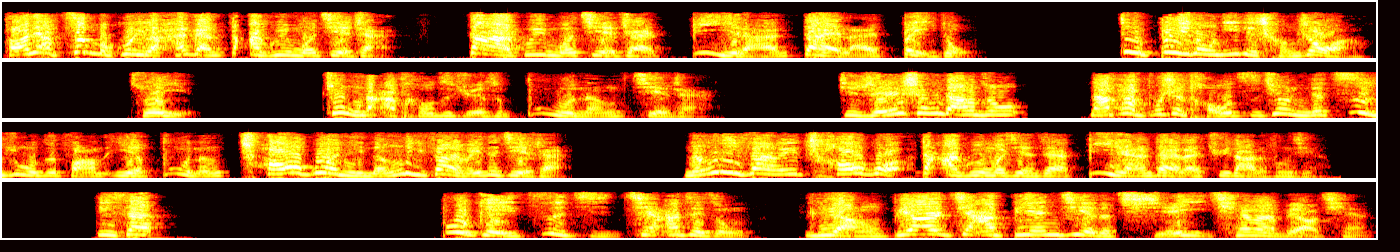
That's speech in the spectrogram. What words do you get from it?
房价这么贵了，还敢大规模借债？大规模借债必然带来被动，这个被动你得承受啊。所以。重大投资决策不能借债，就人生当中，哪怕不是投资，就是你的自住的房子，也不能超过你能力范围的借债。能力范围超过大规模借债，必然带来巨大的风险。第三，不给自己加这种两边加边界的协议，千万不要签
